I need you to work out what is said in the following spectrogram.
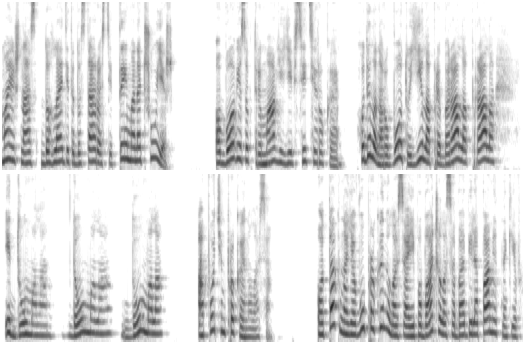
маєш нас догледіти до старості, ти мене чуєш. Обов'язок тримав її всі ці роки. Ходила на роботу, їла, прибирала, прала і думала, думала, думала, а потім прокинулася. Отак наяву прокинулася і побачила себе біля пам'ятників.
